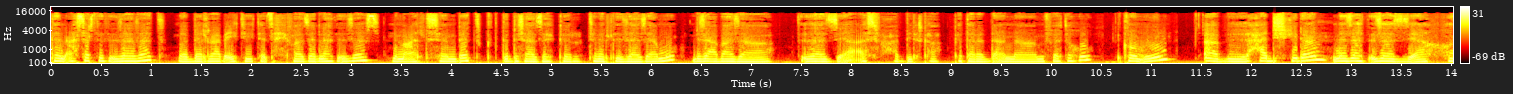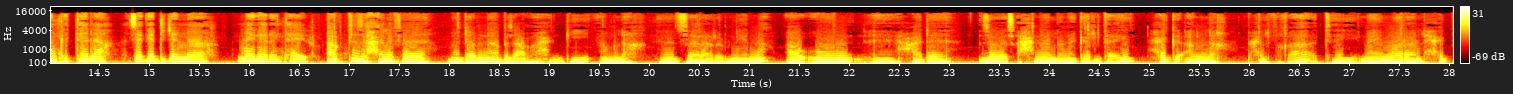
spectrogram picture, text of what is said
ተን ዓሰርተ ትእዛዛት መበል ራብዐይቲ ተጻሒፋ ዘላ ትእዛዝ ንመዓልቲ ሰንበት ክትቅድሳ ዘክር ትብል ትእዛዝ እያ እሞ ብዛዕባ እዛ ትእዛዝ እዚኣ ኣስፍሕ ኣቢልካ ከተረድኣና ምፈተኹ። ከምኡውን ኣብ ሓድሽ ኪዳን ነዛ ትእዛዝ እዚኣ ኽንክተላ ዘገድደና ነገር እንታይ እዩ? ኣብቲ ዝሓለፈ መደብና ብዛዕባ ሕጊ ኣምላኽ ንዘራረብ ኔርና። ኣብኡ እውን ሓደ ዝበጻሕናሉ ነገር እንታይ እዩ? ሕጊ ኣምላኽ ብሕልፊ ኸኣ እቲ ናይ ሞራል ሕጊ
